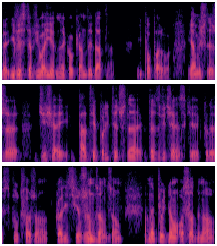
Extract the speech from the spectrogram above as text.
e, i wystawiła jednego kandydata i poparła. Ja myślę, że dzisiaj partie polityczne, te zwycięskie, które współtworzą koalicję rządzącą, one pójdą osobno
